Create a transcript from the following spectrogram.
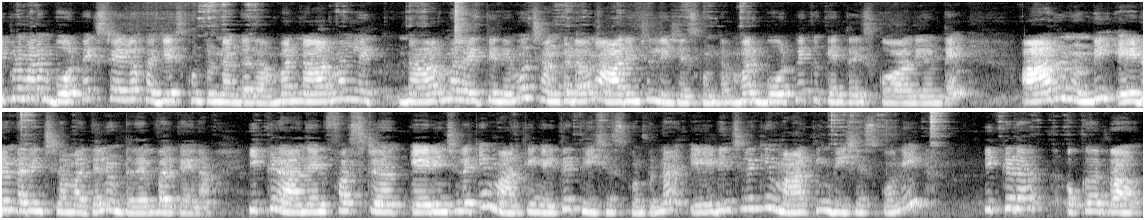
ఇప్పుడు మనం బోట్ నెక్ స్టైల్లో కట్ చేసుకుంటున్నాం కదా మరి నార్మల్ నెక్ నార్మల్ అయితేనేమో చంక డౌన్ ఆరు ఇంచులు తీసేసుకుంటాం. మరి బోట్ నెక్ ఎంత తీసుకోవాలి అంటే ఆరు నుండి ఏడున్నర ఇంచుల మధ్యలో ఉంటుంది ఎవరికైనా ఇక్కడ నేను ఫస్ట్ ఏడించులకి మార్కింగ్ అయితే తీసేసుకుంటున్నా. ఏడించులకి మార్కింగ్ తీసేసుకొని ఇక్కడ ఒక రౌండ్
